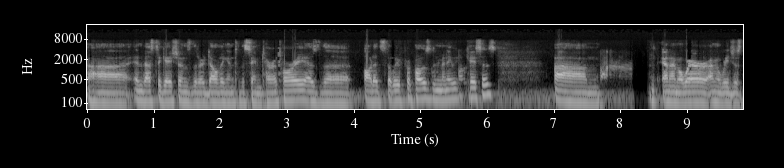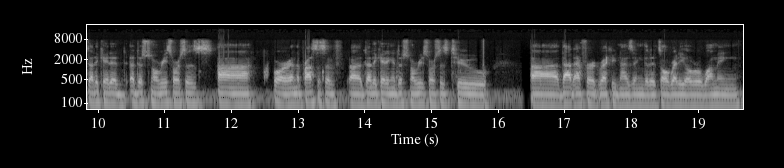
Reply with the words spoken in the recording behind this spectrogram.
uh, investigations that are delving into the same territory as the audits that we've proposed in many cases. Um, and I'm aware, I mean, we just dedicated additional resources uh, or in the process of uh, dedicating additional resources to uh, that effort, recognizing that it's already overwhelming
